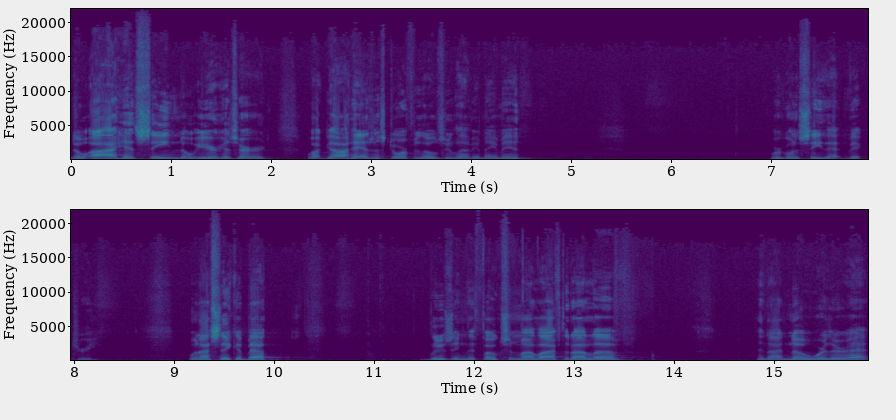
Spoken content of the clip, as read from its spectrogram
No eye has seen, no ear has heard what God has in store for those who love Him. Amen. We're going to see that victory. When I think about losing the folks in my life that I love, and I know where they're at,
